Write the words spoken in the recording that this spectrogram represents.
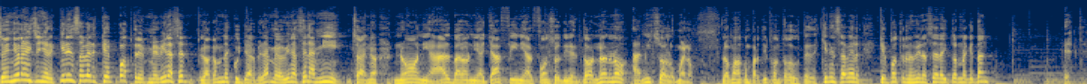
Señoras y señores, ¿quieren saber qué postre me viene a hacer? Lo acaban de escuchar, ¿verdad? Me lo viene a hacer a mí. O sea, no, no ni a Álvaro, ni a Jaffi, ni a Alfonso, el director. No, no, no, a mí solo. Bueno, lo vamos a compartir con todos ustedes. ¿Quieren saber qué postre nos viene a hacer Aitor Naquetán? Este.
